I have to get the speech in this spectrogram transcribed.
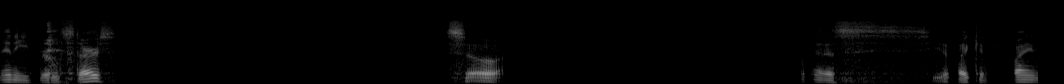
many brittle stars. So I'm going to see if I can find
